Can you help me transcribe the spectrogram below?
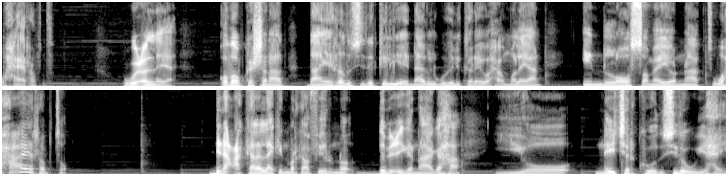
waxay rabto. Ugu celinaya qodobka shanaad daanyaradu sida keliya ee naag lagu heli karo waxay u maleeyaan in loo sameeyo naagtu waxa ay rabto dhinaca kale laakiin markaan fiirino dabciga naagaha iyo naturekoodu sida uu yahay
